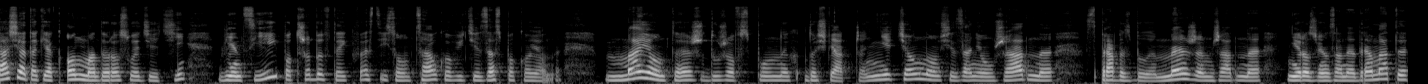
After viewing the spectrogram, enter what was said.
Kasia, tak jak on, ma dorosłe dzieci, więc jej potrzeby w tej kwestii są całkowicie zaspokojone. Mają też dużo wspólnych doświadczeń. Nie ciągną się za nią żadne sprawy z byłym mężem, żadne nierozwiązane dramaty.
